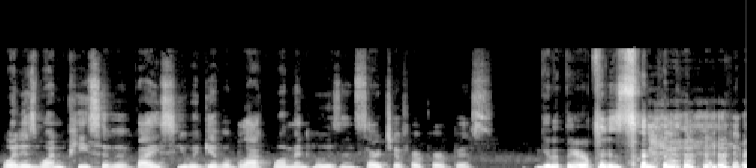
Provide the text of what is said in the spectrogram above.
What is one piece of advice you would give a Black woman who is in search of her purpose? Get a therapist.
